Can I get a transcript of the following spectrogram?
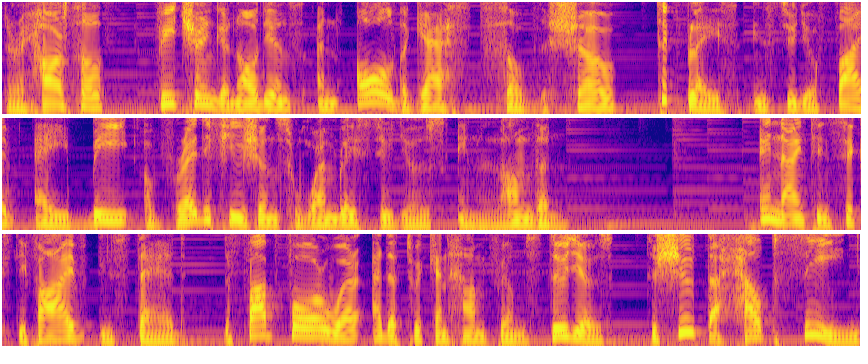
The rehearsal, featuring an audience and all the guests of the show, took place in Studio 5AB of Rediffusion's Wembley Studios in London. In 1965, instead, the Fab Four were at the Twickenham Film Studios to shoot the help scene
